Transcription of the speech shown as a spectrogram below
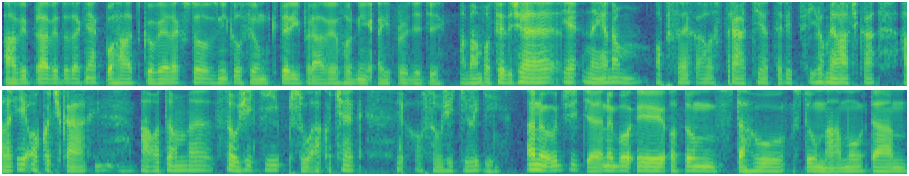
a vyprávě to tak nějak pohádkově, tak z toho vznikl film, který právě je vhodný i pro děti. A mám pocit, že je nejenom obsah a o ztrátě tedy psího miláčka, ale i o kočkách mm-hmm. a o tom soužití psů a koček, i o soužití lidí. Ano, určitě. Nebo i o tom vztahu s tou mámou tam,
